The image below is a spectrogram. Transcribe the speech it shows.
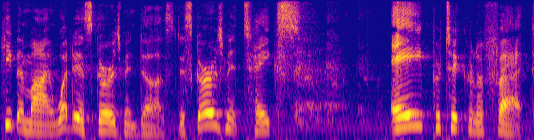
keep in mind what discouragement does. Discouragement takes a particular fact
